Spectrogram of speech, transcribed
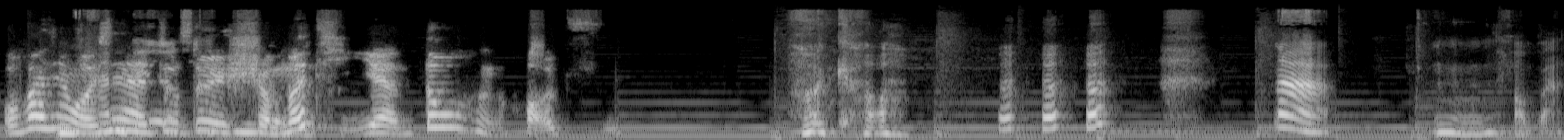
我发现我现在就对什么体验都很好奇。我靠，那嗯，好吧，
